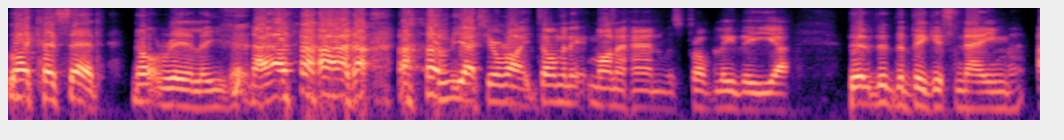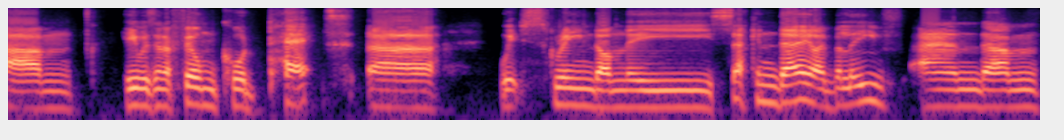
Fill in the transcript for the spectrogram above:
like I said, not really. But no, um, yes, you're right. Dominic Monaghan was probably the uh, the, the, the biggest name. Um, he was in a film called Pet, uh, which screened on the second day, I believe, and um,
